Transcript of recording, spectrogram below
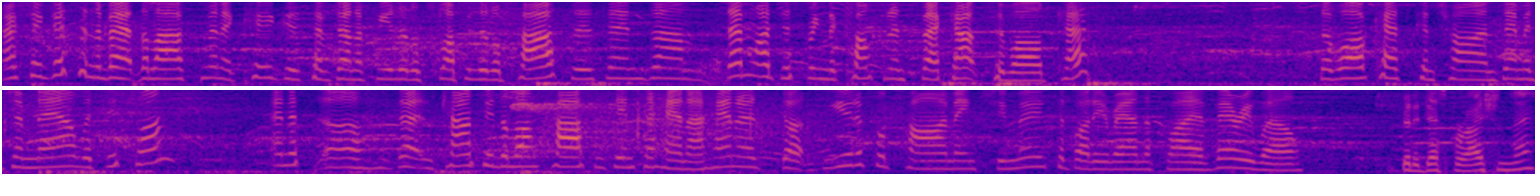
Actually, just in about the last minute, Cougars have done a few little sloppy little passes, and um, that might just bring the confidence back up to Wildcats. So Wildcats can try and damage them now with this one. And it's, uh, can't do the long passes into Hannah. Hannah's got beautiful timing. She moves her body around the player very well. Bit of desperation there.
